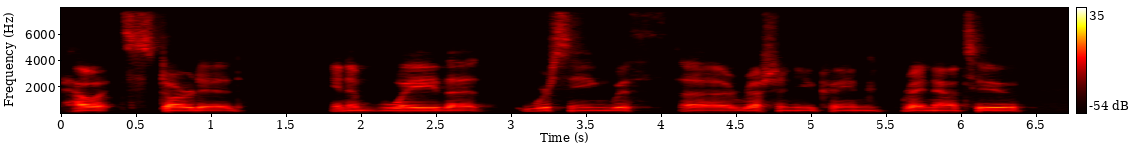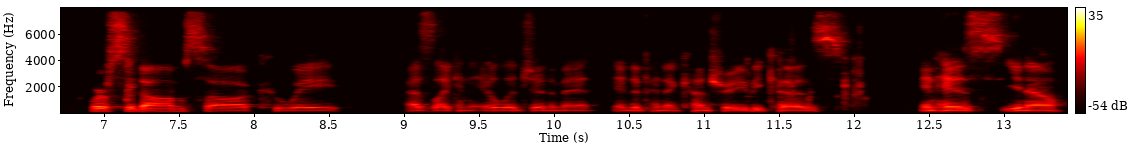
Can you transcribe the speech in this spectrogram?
how it started, in a way that we're seeing with uh, Russia and Ukraine right now too, where Saddam saw Kuwait as like an illegitimate independent country because, in his you know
